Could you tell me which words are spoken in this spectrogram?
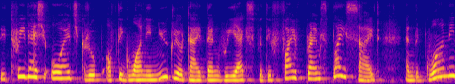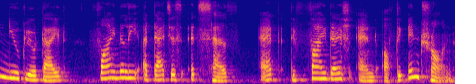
The 3-OH group of the guanine nucleotide then reacts with the 5' splice site and the guanine nucleotide finally attaches itself at the 5' end of the intron.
